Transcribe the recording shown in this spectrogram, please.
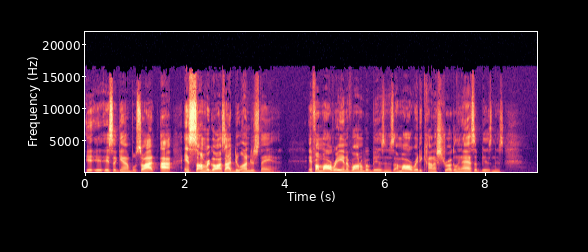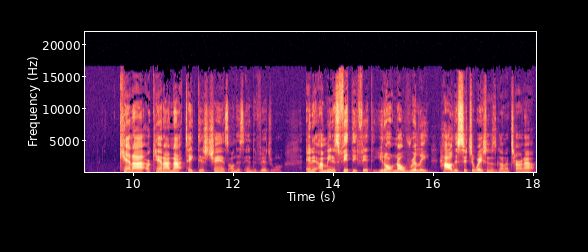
It, it, it's a gamble. So I, I, in some regards, I do understand. If I'm already in a vulnerable business, I'm already kind of struggling as a business. Can I or can I not take this chance on this individual? And it, I mean, it's 50 50. You don't know really how this situation is going to turn out.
